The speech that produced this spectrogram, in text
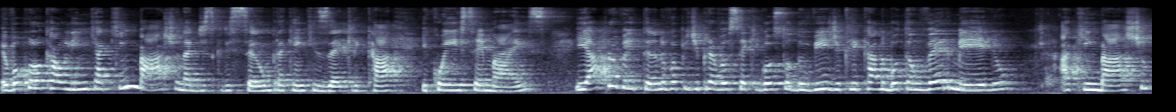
Eu vou colocar o link aqui embaixo na descrição para quem quiser clicar e conhecer mais. E aproveitando, eu vou pedir para você que gostou do vídeo clicar no botão vermelho aqui embaixo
